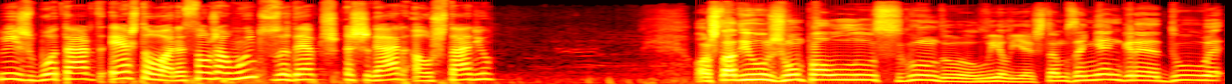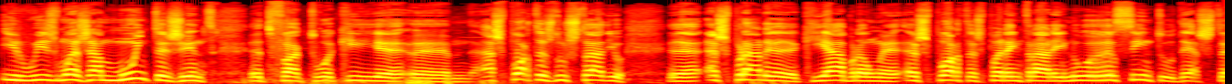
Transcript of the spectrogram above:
Luís, boa tarde. Esta hora são já muitos adeptos a chegar ao estádio? Ao estádio João Paulo II, Lília, estamos em Angra do Heroísmo. Há já muita gente, eh, de facto, aqui eh, eh, às portas do estádio, a esperar que abram as portas para entrarem no recinto desta,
